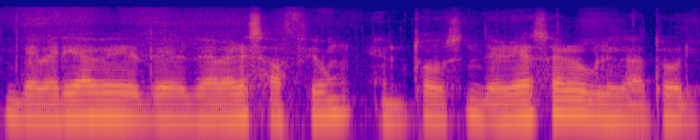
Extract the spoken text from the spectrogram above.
debería de, de, haber esa opción en todos, debería ser obligatorio.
